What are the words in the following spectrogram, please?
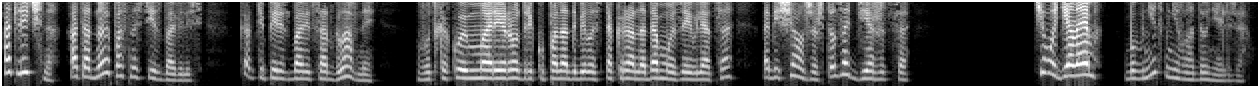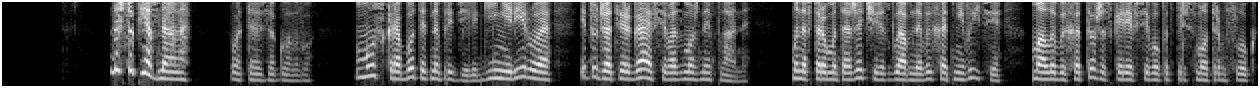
«Отлично, от одной опасности избавились. Как теперь избавиться от главной? Вот какой Марии Родрику понадобилось так рано домой заявляться, обещал же, что задержится». «Чего делаем?» — бубнит мне в ладони Эльза. «Да чтоб я знала!» — хватаю за голову. Мозг работает на пределе, генерируя и тут же отвергая всевозможные планы. Мы на втором этаже через главный выход не выйти, малый выход тоже, скорее всего, под присмотром слуг.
